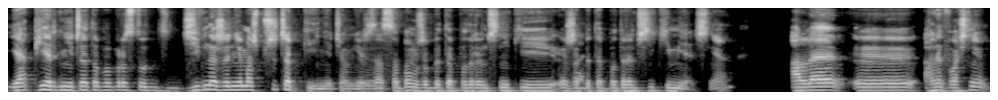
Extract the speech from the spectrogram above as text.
ja pierniczę to po prostu dziwne, że nie masz przyczepki i nie ciągniesz za sobą, żeby te podręczniki, żeby te podręczniki mieć, nie? Ale, yy, ale właśnie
